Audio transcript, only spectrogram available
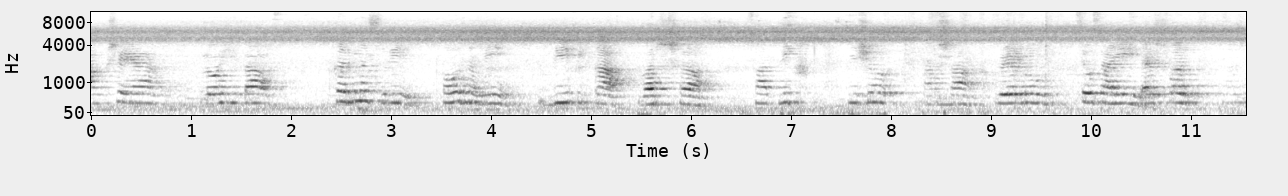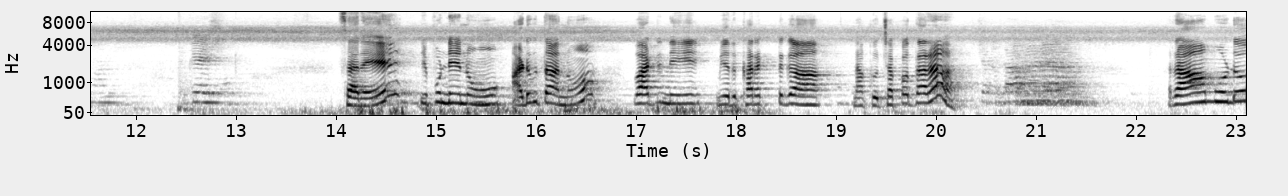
అక్షయ లోహిత కర్ణశ్రీ పౌర్ణమి దీపిక వర్ష సాత్విక్ కిషోర్ హర్ష వేణు శివసాయి యశ్వంత్ ముఖేష్. సరే ఇప్పుడు నేను అడుగుతాను వాటిని మీరు కరెక్ట్గా నాకు చెప్తారా రాముడు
